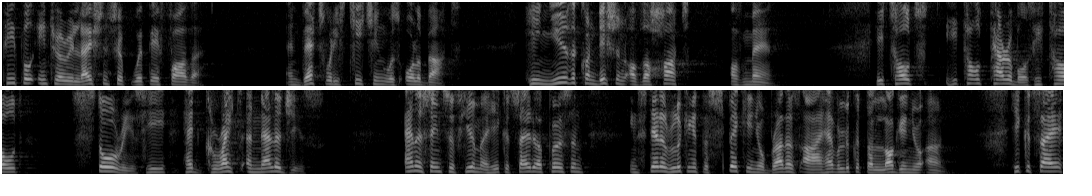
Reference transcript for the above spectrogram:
people into a relationship with their Father. And that's what his teaching was all about. He knew the condition of the heart of man. He told, he told parables, he told stories, he had great analogies and a sense of humor. He could say to a person, instead of looking at the speck in your brother's eye, have a look at the log in your own. He could say,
